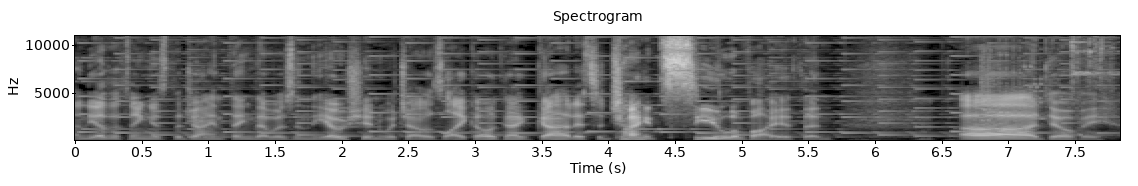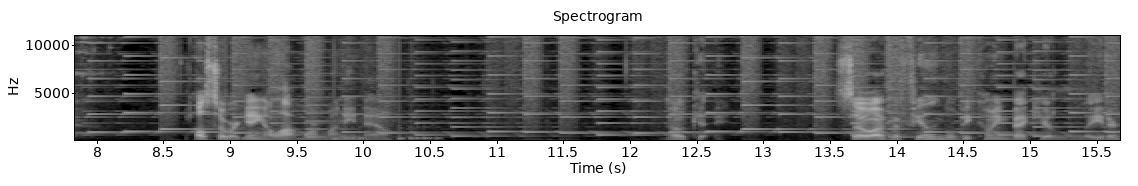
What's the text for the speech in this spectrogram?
And the other thing is the giant thing that was in the ocean, which I was like, oh my god, it's a giant sea leviathan. Ah, uh, Dovey. Also, we're getting a lot more money now. Okay. So I have a feeling we'll be coming back here later.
